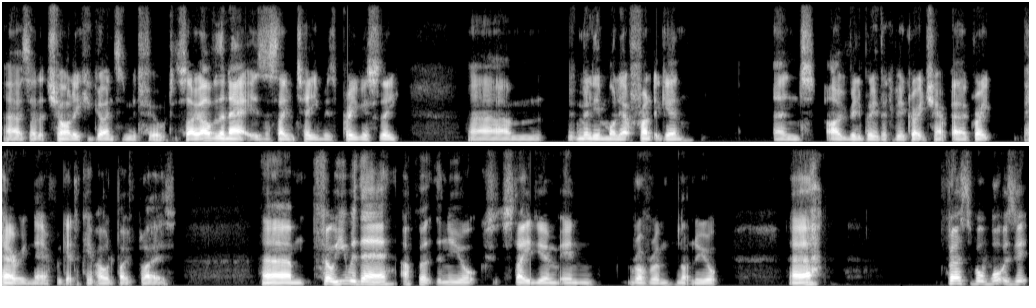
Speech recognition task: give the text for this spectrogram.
uh, so that Charlie could go into the midfield. So other than that, it's the same team as previously, um, with Millie and Molly up front again and I really believe there could be a great champ, uh, great pairing there if we get to keep hold of both players. Um, Phil, you were there up at the New York Stadium in Rotherham, not New York. Uh, first of all, what was it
